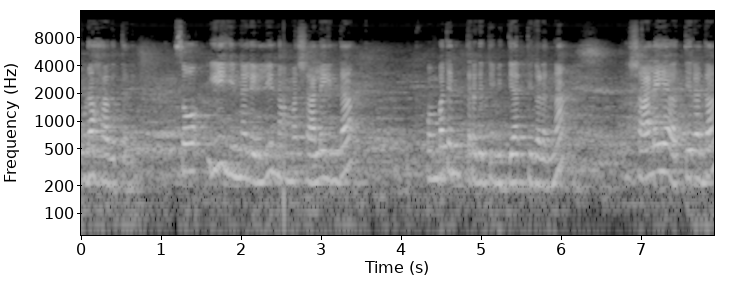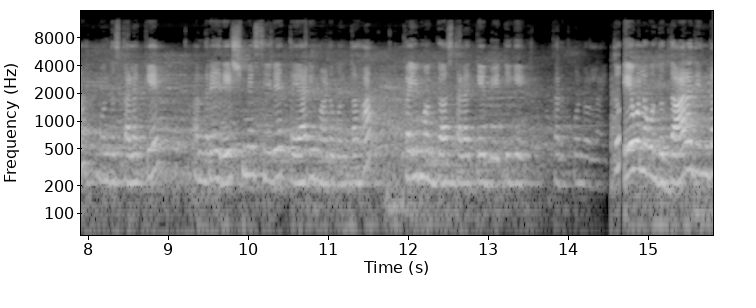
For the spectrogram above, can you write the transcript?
ಕೂಡ ಆಗುತ್ತದೆ. ಸೊ ಈ ಹಿನ್ನೆಲೆಯಲ್ಲಿ ನಮ್ಮ ಶಾಲೆಯಿಂದ ಒಂಬತ್ತನೇ ತರಗತಿ ವಿದ್ಯಾರ್ಥಿಗಳನ್ನು ಶಾಲೆಯ ಹತ್ತಿರದ ಒಂದು ಸ್ಥಳಕ್ಕೆ, ಅಂದರೆ ರೇಷ್ಮೆ ಸೀರೆ ತಯಾರಿ ಮಾಡುವಂತಹ ಕೈಮಗ್ಗ ಸ್ಥಳಕ್ಕೆ ಭೇಟಿಗೆ ಕರೆದುಕೊಂಡು ಹೋಗಲಾಯಿತು ಕೇವಲ ಒಂದು ದಾರದಿಂದ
